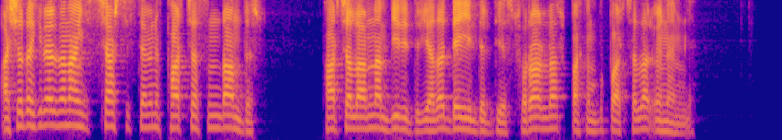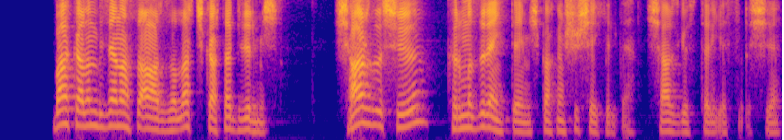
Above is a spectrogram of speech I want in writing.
Aşağıdakilerden hangisi şarj sisteminin parçasındandır? Parçalarından biridir ya da değildir diye sorarlar. Bakın bu parçalar önemli. Bakalım bize nasıl arızalar çıkartabilirmiş. Şarj ışığı kırmızı renkteymiş. Bakın şu şekilde. Şarj göstergesi ışığı.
